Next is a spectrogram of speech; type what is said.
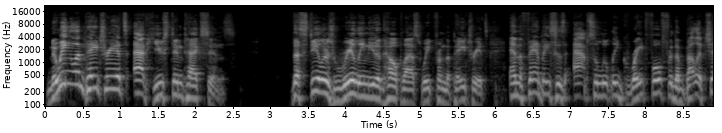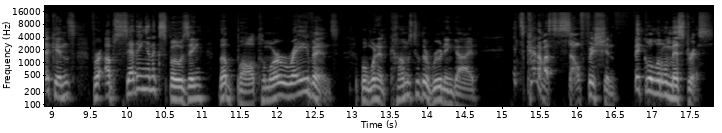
New England Patriots at Houston Texans. The Steelers really needed help last week from the Patriots, and the fan base is absolutely grateful for the Bella Chickens for upsetting and exposing the Baltimore Ravens. But when it comes to the rooting guide, it's kind of a selfish and fickle little mistress.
